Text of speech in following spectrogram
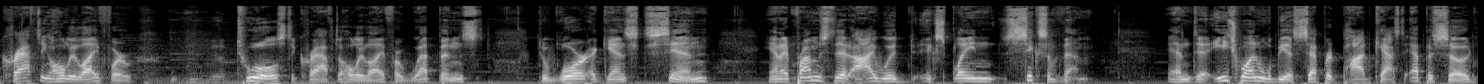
crafting a holy life or tools to craft a holy life or weapons to war against sin. And I promised that I would explain six of them. And uh, each one will be a separate podcast episode.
